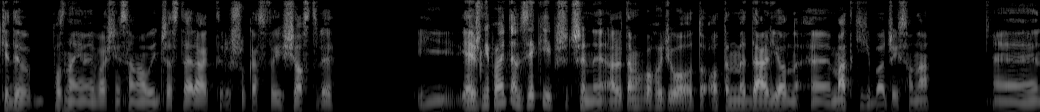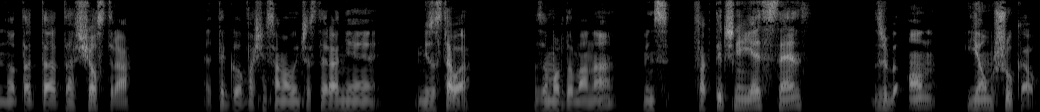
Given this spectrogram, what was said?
Kiedy poznajemy właśnie sama Winchestera, który szuka swojej siostry. I ja już nie pamiętam z jakiej przyczyny, ale tam chyba chodziło o, to, o ten medalion e, matki chyba Jasona. E, no ta, ta, ta siostra tego właśnie sama Winchestera nie, nie została zamordowana, więc faktycznie jest sens, żeby on ją szukał,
